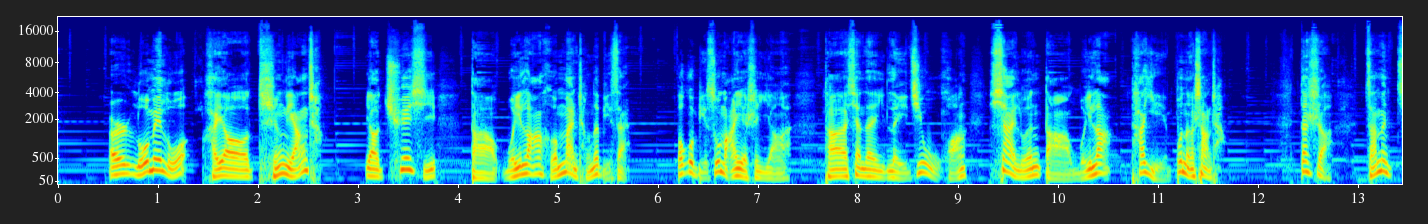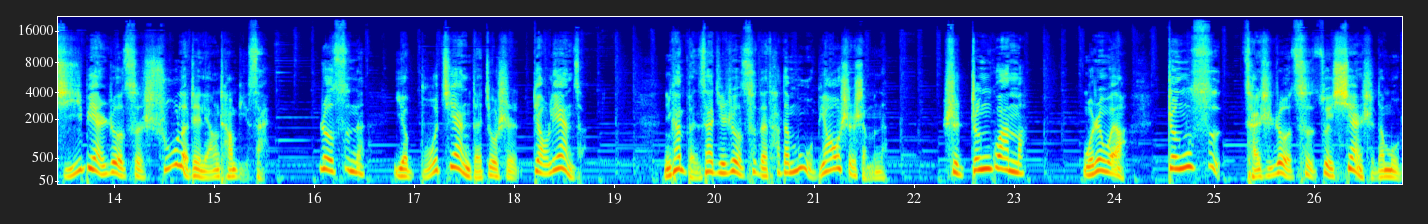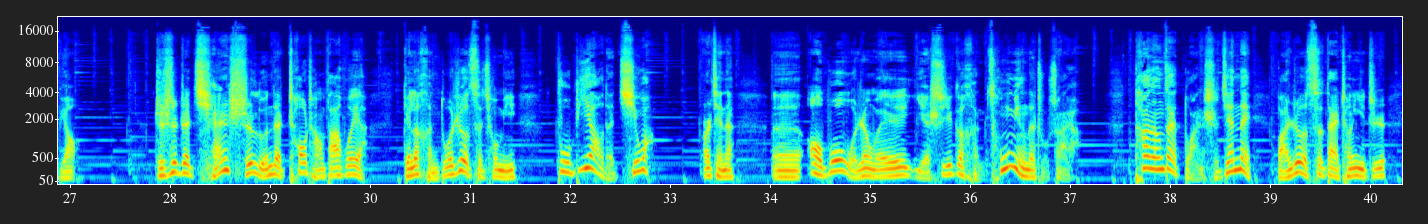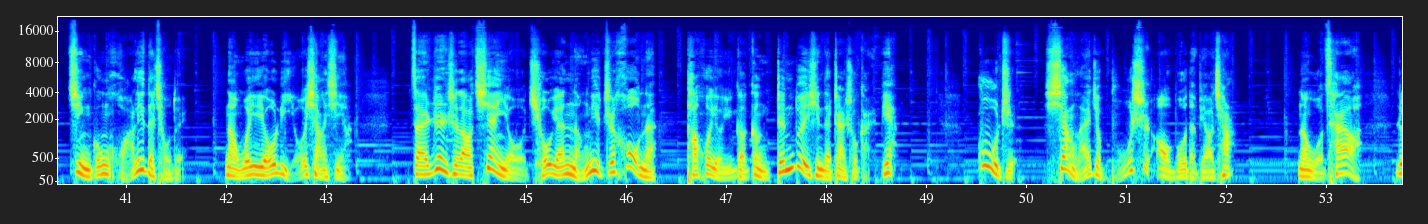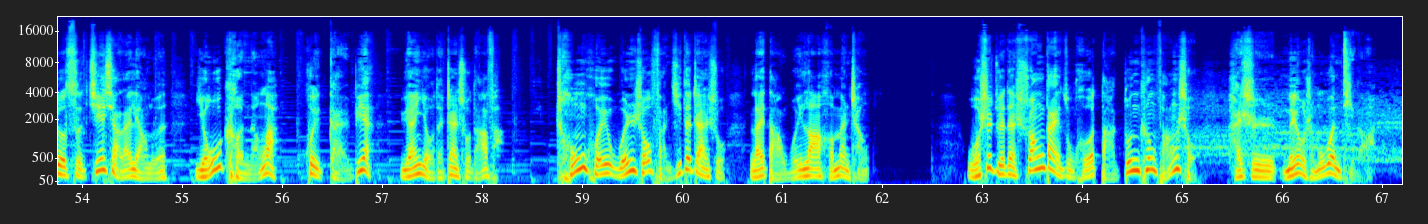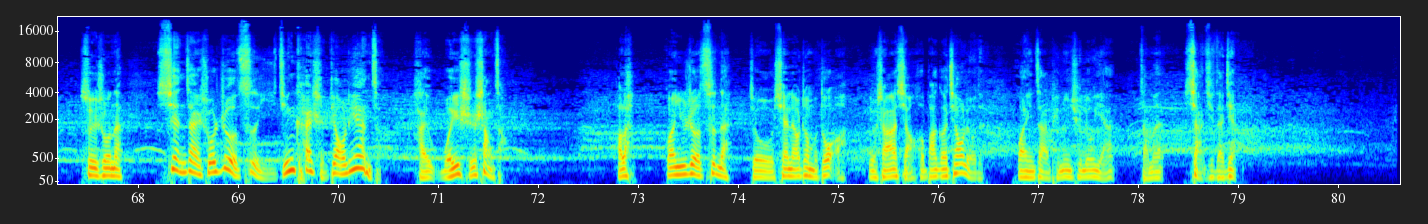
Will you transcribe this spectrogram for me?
而罗梅罗还要停两场，要缺席打维拉和曼城的比赛。包括比苏马也是一样啊，他现在累积五黄，下一轮打维拉他也不能上场。但是啊，咱们即便热刺输了这两场比赛，热刺呢也不见得就是掉链子。你看本赛季热刺的他的目标是什么呢？是争冠吗？我认为啊，争四才是热刺最现实的目标。只是这前十轮的超常发挥啊，给了很多热刺球迷不必要的期望，而且呢。呃，奥波我认为也是一个很聪明的主帅啊，他能在短时间内把热刺带成一支进攻华丽的球队，那我也有理由相信啊，在认识到现有球员能力之后呢，他会有一个更针对性的战术改变。固执向来就不是奥波的标签那我猜啊，热刺接下来两轮有可能啊会改变原有的战术打法，重回稳守反击的战术来打维拉和曼城。我是觉得双带组合打蹲坑防守还是没有什么问题的啊，所以说呢，现在说热刺已经开始掉链子，还为时尚早。好了，关于热刺呢，就先聊这么多啊，有啥想和八哥交流的，欢迎在评论区留言，咱们下期再见。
